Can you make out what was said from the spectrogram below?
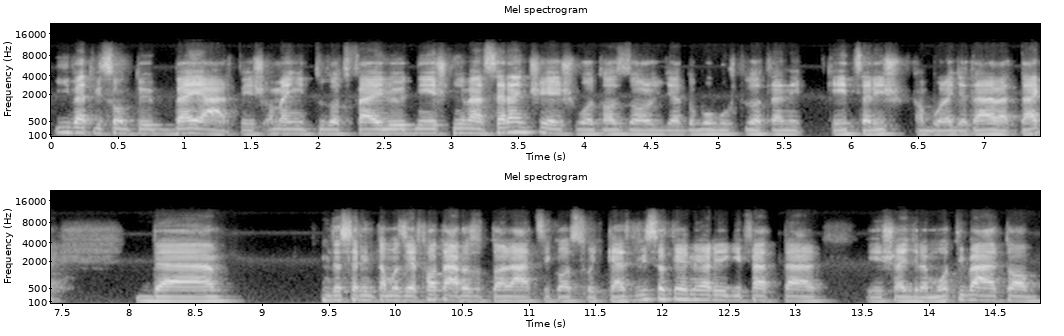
ívet viszont ő bejárt, és amennyit tudott fejlődni, és nyilván szerencséje is volt azzal, hogy dobogós tudott lenni kétszer is, abból egyet elvettek, de, de szerintem azért határozottan látszik az, hogy kezd visszatérni a régi Fettel, és egyre motiváltabb,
